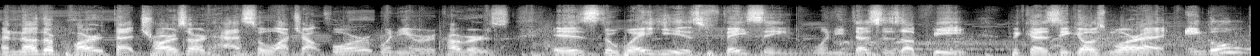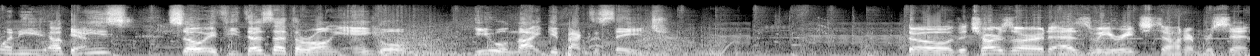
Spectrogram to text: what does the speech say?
Another part that Charizard has to watch out for when he recovers is the way he is facing when he does his up B, because he goes more at angle when he up Yeah. Bs. So if he does that the wrong angle, he will not get back to stage. So the Charizard, as we reached 100%,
